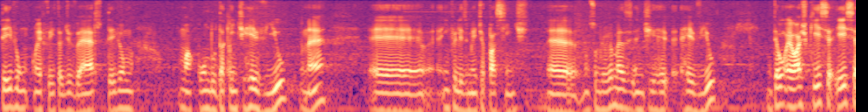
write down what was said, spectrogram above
teve um, um efeito adverso, teve uma, uma conduta que a gente reviu, né? É, infelizmente a paciente é, não sobreviveu, mas a gente re, reviu. Então eu acho que esse, esse,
